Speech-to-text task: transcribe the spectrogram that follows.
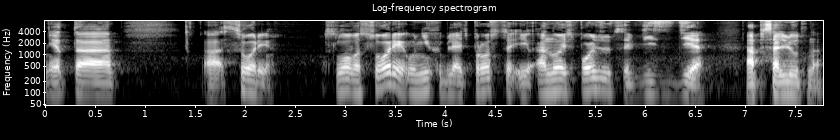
это сори. Слово сори у них, блядь, просто, и оно используется везде, абсолютно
